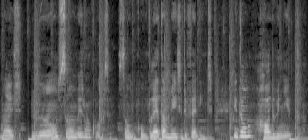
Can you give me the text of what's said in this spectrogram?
mas não são a mesma coisa, são completamente diferentes. Então, roda a vinheta.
